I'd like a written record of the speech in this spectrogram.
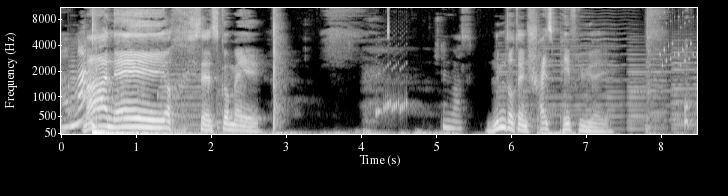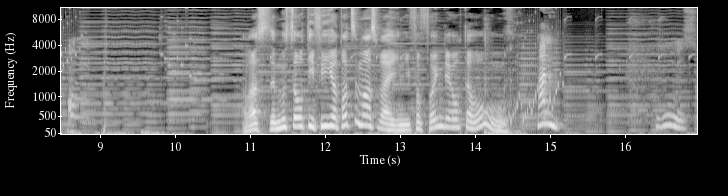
Ah, Mann! Mann, ey! Ach, jetzt komm, ey. Stimmt was. Nimm doch den scheiß P-Flügel, ey. Aber das, dann musst du auch die Viecher trotzdem ausweichen. Die verfolgen dir auch da hoch. Mann! Versuch es.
